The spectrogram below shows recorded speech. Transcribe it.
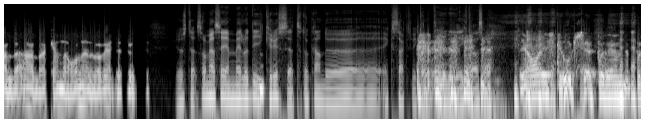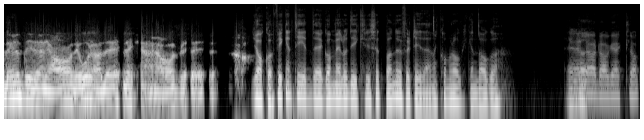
alla, alla kanaler. Det var väldigt roligt. Just det. Så om jag säger melodikrysset, då kan du eh, exakt vilken tid det gick. Alltså. Ja, i stort sett på den, på den tiden. Ja, jo, då, det, det kan Ja, precis. Jakob, vilken tid går melodikrysset på nu för tiden? Kommer du ihåg vilken dag? Och... Eh, Lör- Lördagar klock,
